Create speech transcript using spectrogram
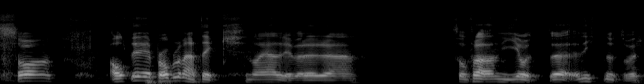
Så alltid problematic når jeg driver sånn fra 9 og ut, eh, 19 utover.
